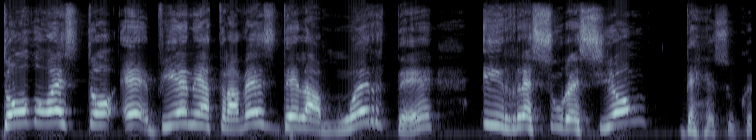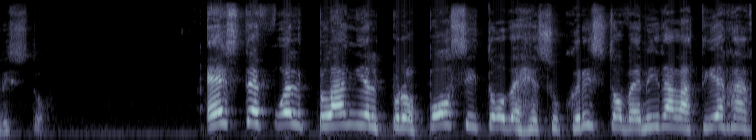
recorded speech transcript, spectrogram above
Todo esto eh, viene a través de la muerte y resurrección de Jesucristo. Este fue el plan y el propósito de Jesucristo venir a la tierra a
